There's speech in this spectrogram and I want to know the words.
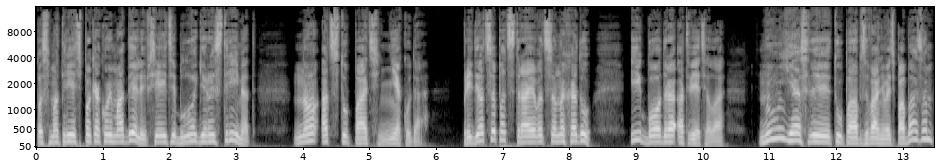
посмотреть, по какой модели все эти блогеры стримят. Но отступать некуда. Придется подстраиваться на ходу». И бодро ответила. «Ну, если тупо обзванивать по базам,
